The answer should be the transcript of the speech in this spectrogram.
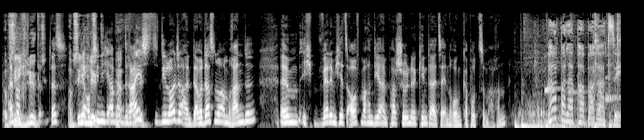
Ob einfach, sie nicht lügt. Das, ob sie, ja, nicht, ob lügt. sie nicht einfach ja, dreist die Leute an. Aber das nur am Rande. Ähm, ich werde mich jetzt aufmachen, dir ein paar schöne Kindheitserinnerungen kaputt zu machen. Papala Paparazzi.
